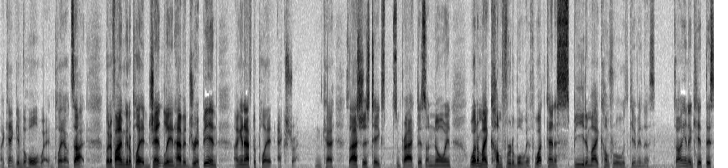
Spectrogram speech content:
I can't give the hole away and play outside. But if I'm gonna play it gently and have it drip in, I'm gonna have to play it extra, okay? So that just takes some practice on knowing what am I comfortable with? What kind of speed am I comfortable with giving this? So I'm gonna hit this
